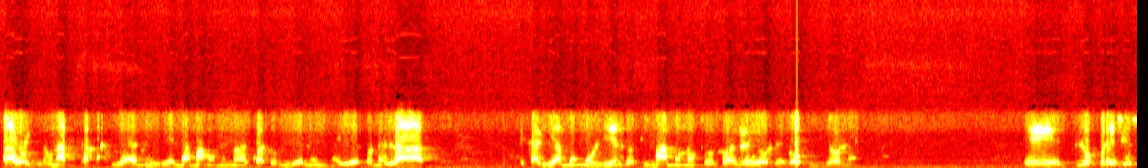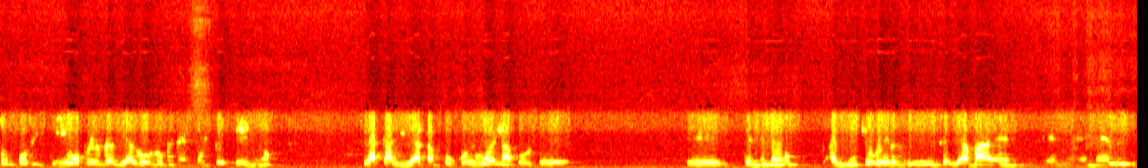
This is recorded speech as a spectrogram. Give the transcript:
Paraguay tiene una capacidad de vivienda más o menos de 4 millones y medio de toneladas. Estaríamos moliendo, estimamos nosotros, alrededor de 2 millones eh, los precios son positivos, pero en realidad el volumen es muy pequeño. La calidad tampoco es buena porque eh, tenemos, hay mucho verdín, se llama en, en, el,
